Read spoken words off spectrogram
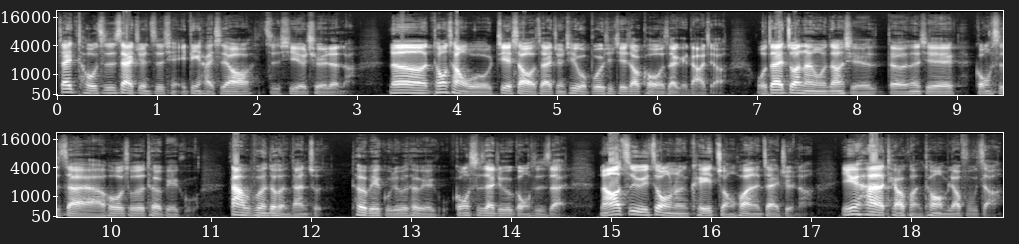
在投资债券之前，一定还是要仔细的确认啦。那通常我介绍债券，其实我不会去介绍 COCO 债给大家。我在专栏文章写的那些公司债啊，或者说是特别股，大部分都很单纯。特别股就是特别股，公司债就是公司债。然后至于这种呢，可以转换的债券啊，因为它的条款通常比较复杂，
